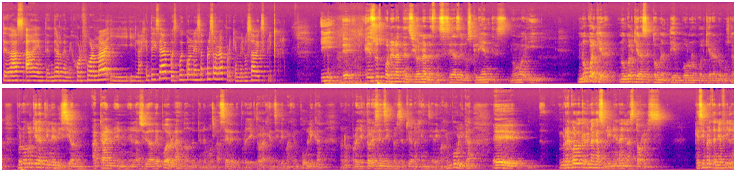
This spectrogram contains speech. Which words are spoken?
te das a entender de mejor forma y, la gente dice, ah, pues voy con esa persona porque me lo sabe explicar. Y eh, eso es poner atención a las necesidades de los clientes, ¿no? Y no cualquiera, no cualquiera se toma el tiempo, no cualquiera lo busca, pero no cualquiera tiene visión. Acá en, en, la ciudad de Puebla, donde tenemos la sede de Proyector Agencia de Imagen Pública, bueno, Proyector Esencia y Percepción Agencia de Imagen Pública, eh, recuerdo que había una gasolinera en Las Torres que siempre tenía fila.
